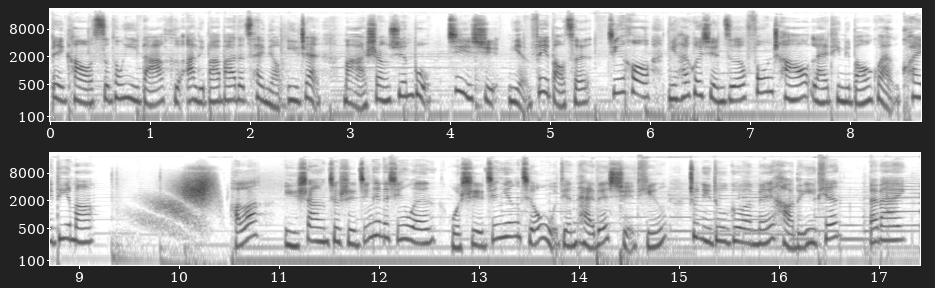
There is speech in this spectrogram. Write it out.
背靠四通一达和阿里巴巴的菜鸟驿站，马上宣布继续免费保存。今后你还会选择蜂巢来替你保管快递吗？好了，以上就是今天的新闻。我是精英九五电台的雪婷，祝你度过美好的一天，拜拜。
